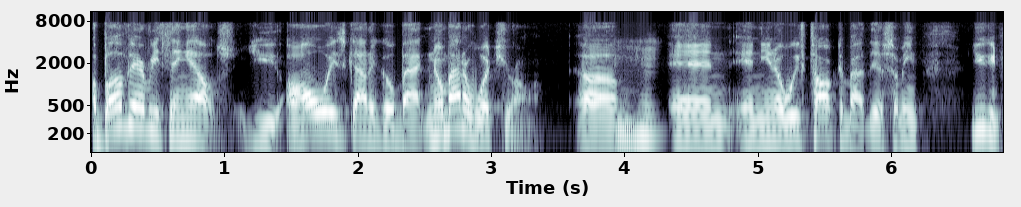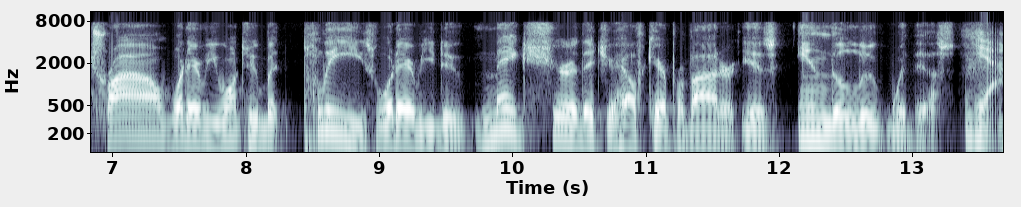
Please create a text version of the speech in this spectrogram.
above everything else, you always got to go back, no matter what you're on. Um, mm-hmm. And and you know we've talked about this. I mean, you can try whatever you want to, but please, whatever you do, make sure that your healthcare provider is in the loop with this. Yeah,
